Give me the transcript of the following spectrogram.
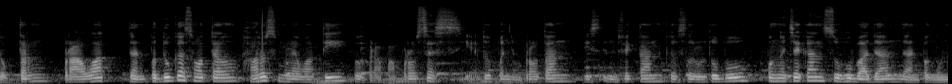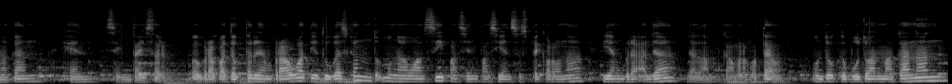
dokter, perawat, dan petugas hotel harus melewati beberapa proses yaitu penyemprotan disinfektan ke seluruh tubuh, pengecekan suhu badan, dan penggunaan hand sanitizer. Beberapa dokter dan perawat ditugaskan untuk mengawasi pasien-pasien suspek corona yang berada dalam kamar hotel. Untuk kebutuhan makanan,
